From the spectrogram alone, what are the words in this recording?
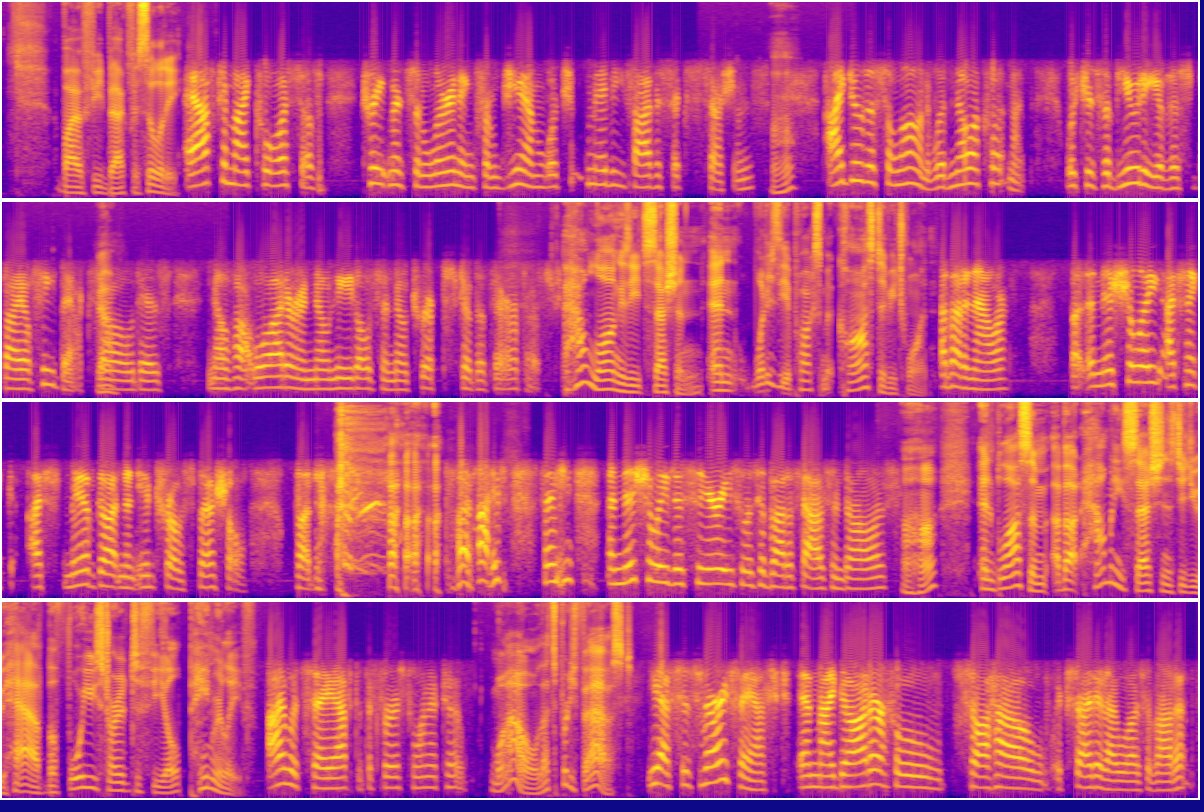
biofeedback facility? after my course of treatments and learning from Jim, which maybe five or six sessions, Uh-huh. I do this alone with no equipment, which is the beauty of this biofeedback. So Yeah. there's no hot water and no needles and no trips to the therapist. How long is each session, and what is the approximate cost of each one? About an hour. But initially, I think I may have gotten an intro special, but but I think initially the series was about a thousand dollars. Uh huh. And Blossom, about how many sessions did you have before you started to feel pain relief? I would say after the first one or two. Wow, that's pretty fast. Yes, it's very fast. And my daughter, who saw how excited I was about it,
